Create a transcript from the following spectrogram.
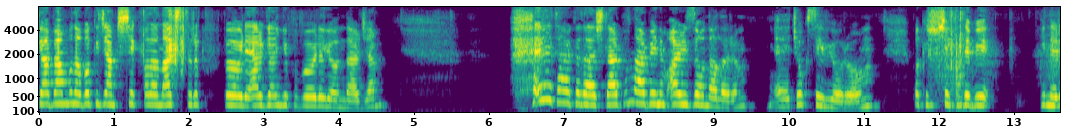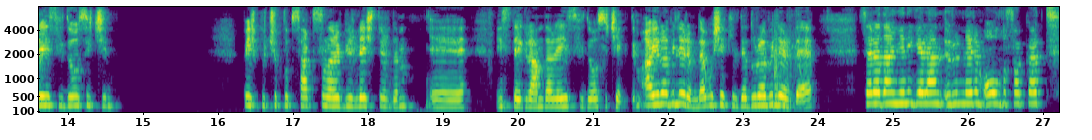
ya ben buna bakacağım çiçek falan açtırıp böyle ergen yapı böyle göndereceğim. Evet arkadaşlar bunlar benim Arizonalarım. Ee, çok seviyorum. Bakın şu şekilde bir yine reis videosu için 5,5'luk saksıları birleştirdim. Ee, Instagram'da reis videosu çektim. Ayırabilirim de bu şekilde durabilir de. Sera'dan yeni gelen ürünlerim oldu fakat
